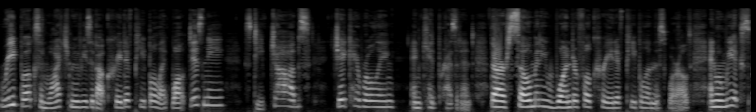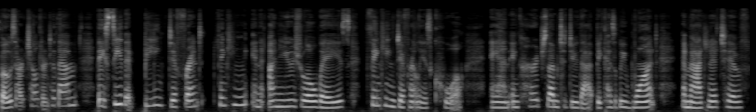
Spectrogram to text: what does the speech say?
Read books and watch movies about creative people like Walt Disney, Steve Jobs, J.K. Rowling, and Kid President. There are so many wonderful creative people in this world, and when we expose our children to them, they see that being different, thinking in unusual ways, thinking differently is cool, and encourage them to do that because we want imaginative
